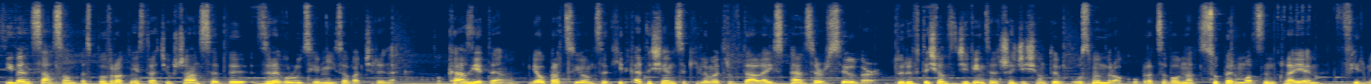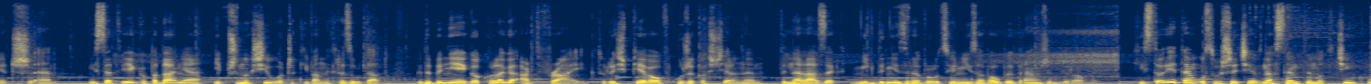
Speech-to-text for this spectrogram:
Steven Sasson bezpowrotnie stracił szansę, by zrewolucjonizować rynek. Okazję tę miał pracujący kilka tysięcy kilometrów dalej Spencer Silver, który w 1968 roku pracował nad supermocnym klejem w firmie 3M. Niestety jego badania nie przynosiły oczekiwanych rezultatów. Gdyby nie jego kolega Art Fry, który śpiewał w chórze kościelnym, wynalazek nigdy nie zrewolucjonizowałby branży biurowej. Historię tę usłyszycie w następnym odcinku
